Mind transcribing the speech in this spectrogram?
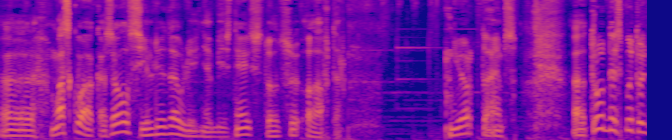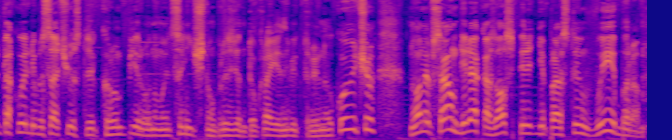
Э, Москва оказала сильное давление, объясняет ситуацию автор. Нью-Йорк Таймс. А, трудно испытывать какое-либо сочувствие к коррумпированному и циничному президенту Украины Виктору Януковичу, но он и в самом деле оказался перед непростым выбором.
